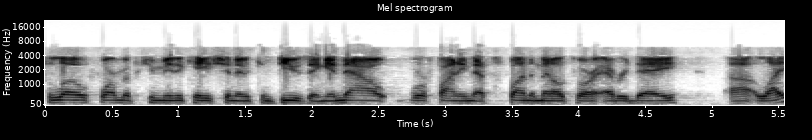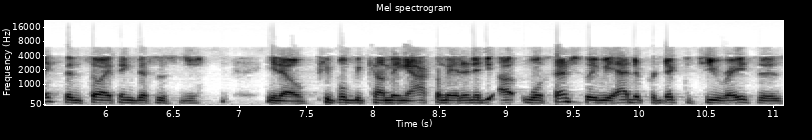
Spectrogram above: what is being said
slow form of communication and confusing. And now we're finding that's fundamental to our everyday uh, life. And so I think this is just you know, people becoming acclimated. And, uh, well, essentially, we had to predict a few races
